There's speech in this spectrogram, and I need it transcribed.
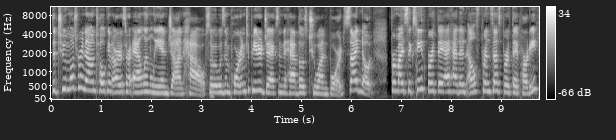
the two most renowned Tolkien artists are Alan Lee and John Howe, so it was important to Peter Jackson to have those two on board. Side note for my 16th birthday, I had an elf princess birthday party.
